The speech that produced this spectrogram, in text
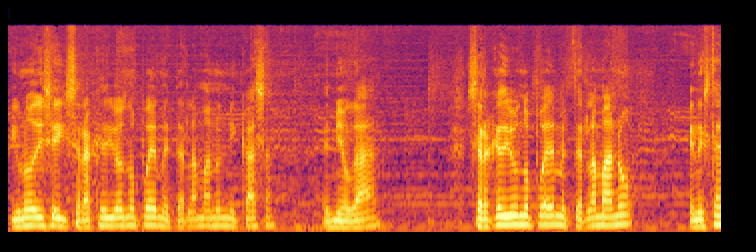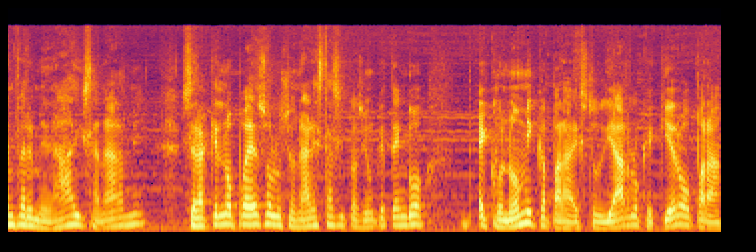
Y uno dice, ¿y será que Dios no puede meter la mano en mi casa, en mi hogar? ¿Será que Dios no puede meter la mano en esta enfermedad y sanarme? ¿Será que Él no puede solucionar esta situación que tengo económica para estudiar lo que quiero, para,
